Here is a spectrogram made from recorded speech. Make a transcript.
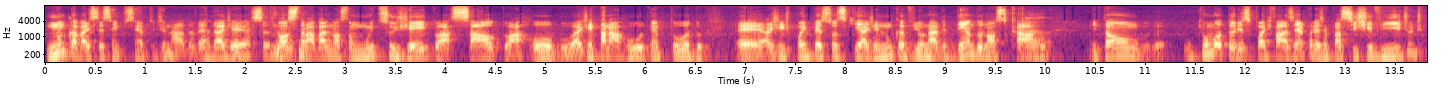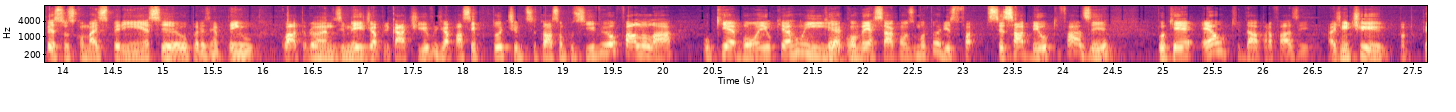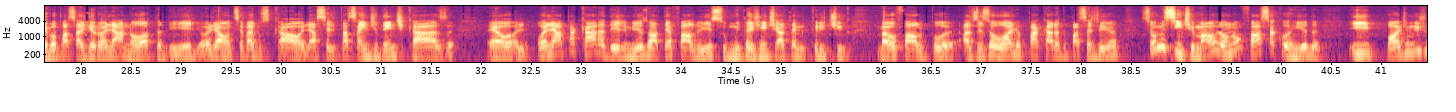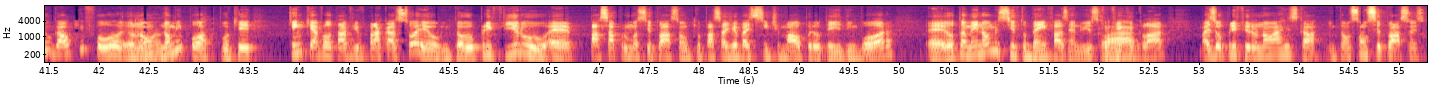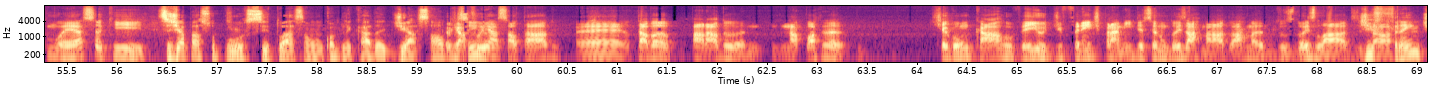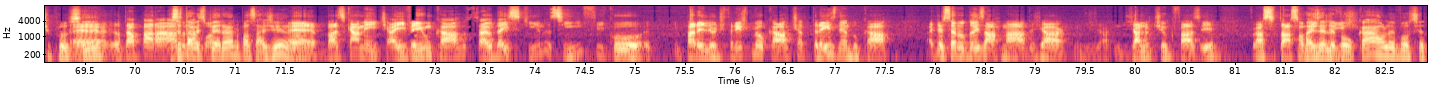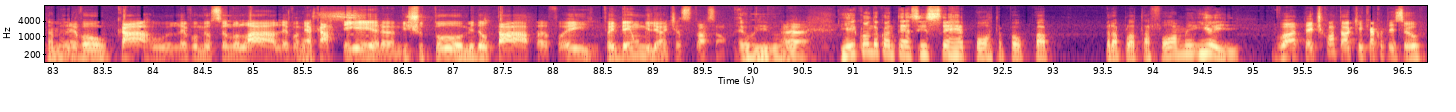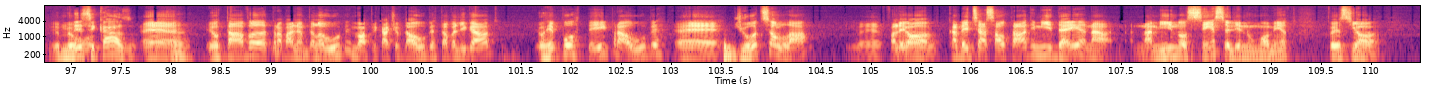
nunca vai ser 100% de nada, a verdade é essa. Nosso Uhum. trabalho, nós estamos muito sujeitos a assalto, a roubo, a gente tá na rua o tempo todo, é, a gente põe pessoas que a gente nunca viu na vida dentro do nosso carro. Então, o que o motorista pode fazer é, por exemplo, assistir vídeo de pessoas com mais experiência. Eu, por exemplo, tenho quatro anos e meio de aplicativo, já passei por todo tipo de situação possível e eu falo lá o que é bom e o que é ruim. que é é ruim. conversar com os motoristas, você saber o que fazer, porque é o que dá para fazer. A gente pegou o passageiro, olhar a nota dele, olhar onde você vai buscar, olhar se ele está saindo de dentro de casa. É, ol- olhar para a cara dele mesmo, eu até falo isso, muita gente até me critica, mas eu falo, pô, às vezes eu olho para a cara do passageiro, se eu me sentir mal, eu não faço a corrida. E pode me julgar o que for, eu não, não me importo, porque quem quer voltar vivo para casa sou eu. Então eu prefiro é, passar por uma situação que o passageiro vai se sentir mal por eu ter ido embora. É, eu também não me sinto bem fazendo isso, que Claro. fica claro. Mas eu prefiro não arriscar. Então são situações como essa que. Você já passou por situação complicada de assalto? Eu já assim, fui não? assaltado. É, eu estava parado na porta. Chegou um carro, veio de frente para mim, desceram dois armados, arma dos dois lados. De frente para você? É, eu tava parado. Você tava esperando o passageiro? É, basicamente. Aí veio um carro, saiu da esquina, assim, ficou. emparelhou de frente pro meu carro, tinha três dentro do carro. Aí desceram dois armados, já, já, já não tinha o que fazer. Foi uma situação Mas ele levou o triste. carro ou levou você também? Levou o carro, levou meu celular, levou minha Nossa. carteira, me chutou, me deu tapa. Foi, foi bem humilhante a situação. É horrível, né? É. E aí, quando acontece isso, você reporta para a plataforma, e aí? Vou até te contar o que, que aconteceu. Meu- Nesse caso? É, Ah. eu tava trabalhando pela Uber, meu aplicativo da Uber tava ligado. Eu reportei pra Uber é, de outro celular. É, falei, ó, acabei de ser assaltado e minha ideia, na, na minha inocência ali no momento, foi assim, ó,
